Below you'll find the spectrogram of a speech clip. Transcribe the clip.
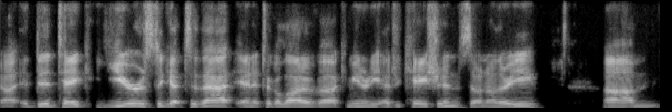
Uh, it did take years to get to that, and it took a lot of uh, community education. So another E. Um,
